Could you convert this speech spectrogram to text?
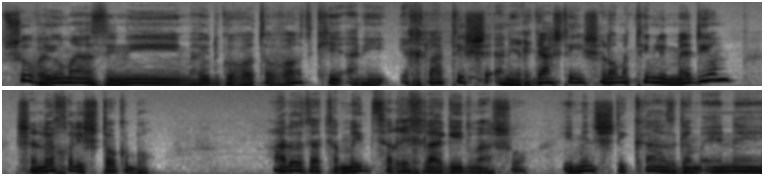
שוב, היו מאזינים, היו תגובות טובות, כי אני החלטתי. אני הרגשתי שלא מתאים לי מדיום שאני לא יכול לשתוק בו. רדיו אתה תמיד צריך להגיד משהו. אם אין שתיקה אז גם אין, אה,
